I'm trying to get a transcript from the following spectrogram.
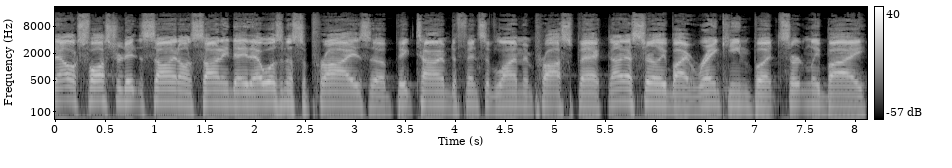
Alex Foster didn't sign on signing day. That wasn't a surprise. A big time defensive lineman prospect, not necessarily by ranking, but certainly by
